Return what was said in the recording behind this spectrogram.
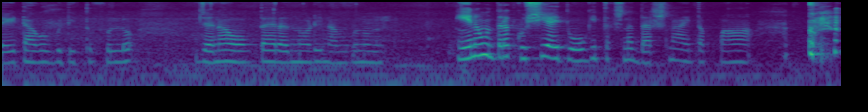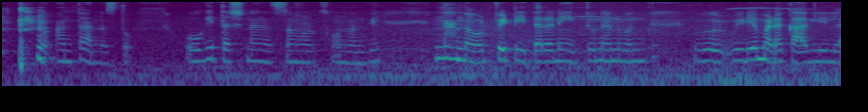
ಲೇಟ್ ಆಗೋಗ್ಬಿಟ್ಟಿತ್ತು ಫುಲ್ಲು ಜನ ಹೋಗ್ತಾ ಇರೋದು ನೋಡಿ ನಮಗೂ ಏನೋ ಒಂಥರ ಖುಷಿ ಆಯಿತು. ಹೋಗಿದ ತಕ್ಷಣ ದರ್ಶನ ಆಯ್ತಪ್ಪ ಅಂತ ಅನ್ನಿಸ್ತು. ಹೋಗಿದ ತಕ್ಷಣ ದರ್ಶನ ಮಾಡಿಸ್ಕೊಂಡು ಬಂದ್ವಿ. ನನ್ನ ಔಟ್ಫಿಟ್ ಈ ಥರನೇ ಇತ್ತು. ನಾನು ಒಂದು ವಿಡಿಯೋ ಮಾಡೋಕ್ಕಾಗಲಿಲ್ಲ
